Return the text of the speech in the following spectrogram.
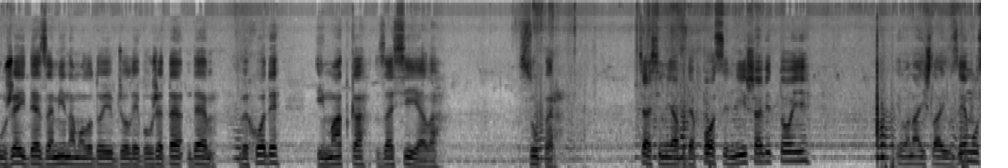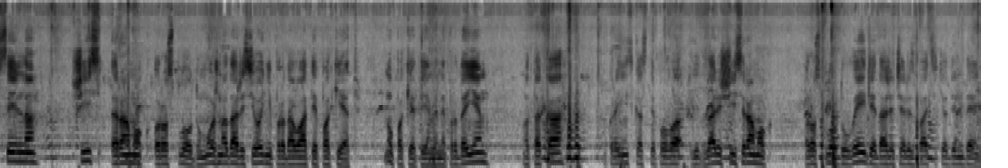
Уже йде заміна молодої бджоли, бо вже де, де виходить і матка засіяла. Супер. Ця сім'я буде посильніша від тої. І вона йшла і в зиму сильна. Шість рамок розплоду. Можна навіть сьогодні продавати пакет. Ну, пакети ми не продаємо. Отака українська степова. Зараз 6 рамок розплоду вийде навіть через 21 день.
